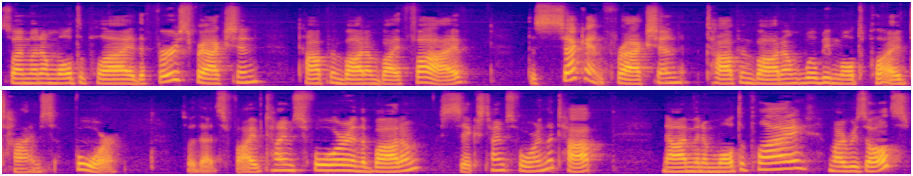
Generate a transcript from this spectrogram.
So I'm going to multiply the first fraction, top and bottom, by 5. The second fraction, top and bottom will be multiplied times 4. So that's 5 times 4 in the bottom, 6 times 4 in the top. Now I'm going to multiply my results.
